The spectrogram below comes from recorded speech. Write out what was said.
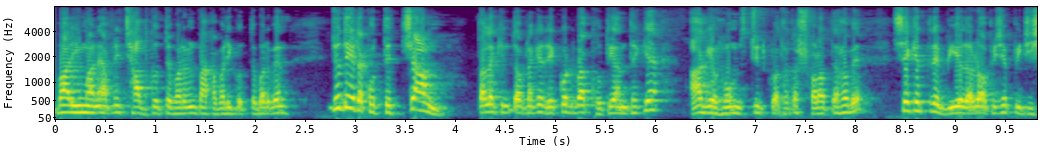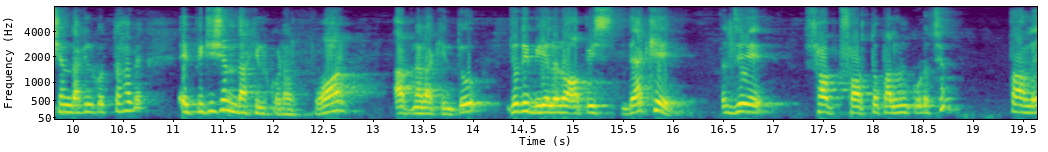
বাড়ি মানে আপনি ছাদ করতে পারবেন, পাকা বাড়ি করতে পারবেন। যদি এটা করতে চান, তাহলে কিন্তু আপনাকে রেকর্ড বা খতিয়ান থেকে আগে হোমস্টিড কথাটা সরাতে হবে। সেক্ষেত্রে বিএলআর অফিসে পিটিশন দাখিল করতে হবে। এই পিটিশন দাখিল করার পর আপনারা কিন্তু যদি বিএলআর অফিস দেখে যে সব শর্ত পালন করেছেন, তাহলে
